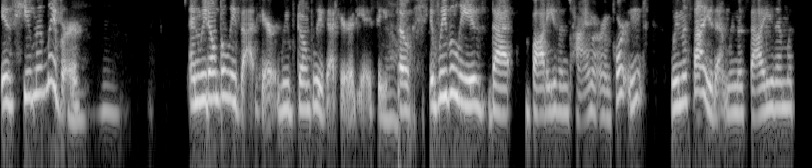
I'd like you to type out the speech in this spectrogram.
is human labor. Mm-hmm. And we don't believe that here. We don't believe that here at EAC. No. So if we believe that bodies and time are important, we must value them. We must value them with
